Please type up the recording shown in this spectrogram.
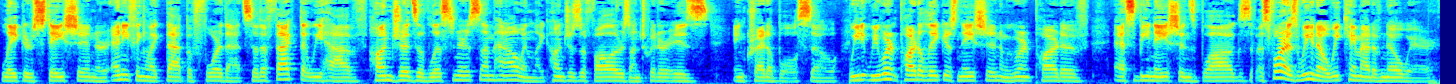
Lakers Nation or anything like that before that. So the fact that we have hundreds of listeners somehow and like hundreds of followers on Twitter is incredible. So we we weren't part of Lakers Nation, we weren't part of SB Nation's blogs. As far as we know, we came out of nowhere.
